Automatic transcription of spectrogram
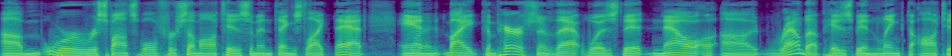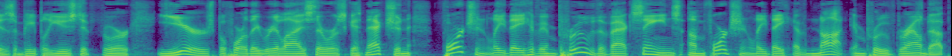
um, were responsible for some autism and things like that. And my comparison of that was that now uh, Roundup has been linked to autism. People used it for years before they realized there was a connection. Fortunately, they have improved the vaccines. Unfortunately, they have not improved Roundup.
